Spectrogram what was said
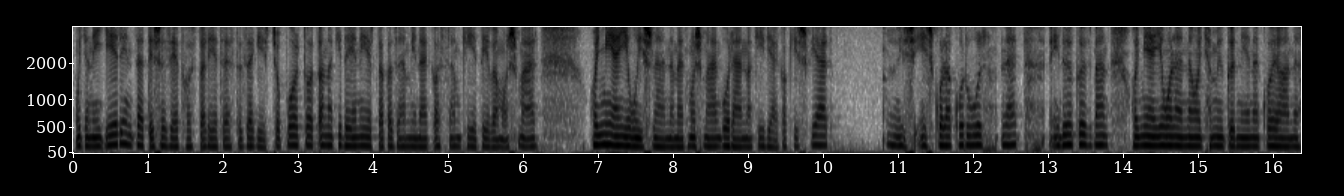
ugyanígy érintett, és ezért hozta létre ezt az egész csoportot. Annak idején írtak az emminek, azt hiszem két éve most már, hogy milyen jó is lenne, mert most már Goránnak hívják a kisfiát, ő is iskolakorul lett időközben, hogy milyen jó lenne, hogyha működnének olyan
